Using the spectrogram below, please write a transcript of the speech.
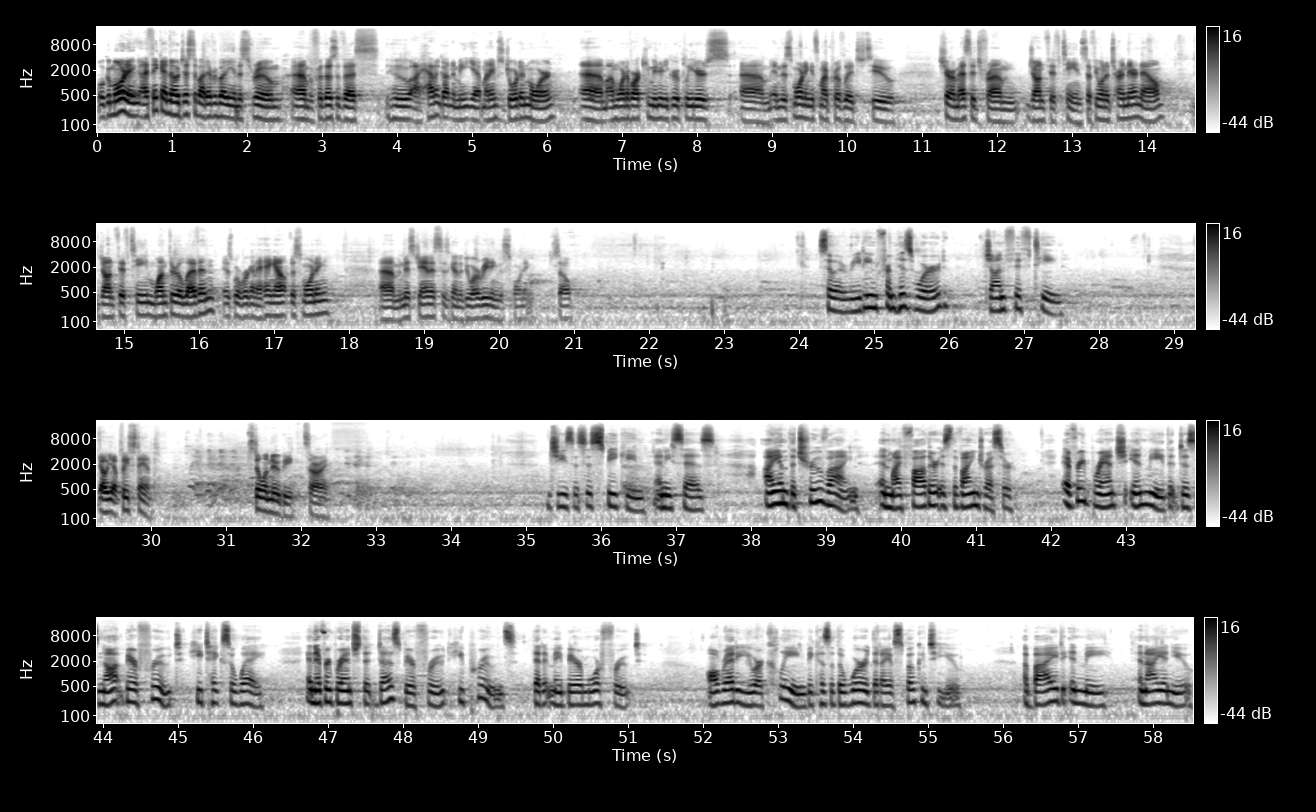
Well, good morning. I think I know just about everybody in this room, um, but for those of us who I haven't gotten to meet yet, my name is Jordan Moore. Um, I'm one of our community group leaders, um, and this morning it's my privilege to share a message from John 15. So if you want to turn there now, John 15, 1 through 11 is where we're going to hang out this morning, um, and Miss Janice is going to do our reading this morning. So. So, a reading from his word, John 15. Oh, yeah, please stand. Still a newbie, sorry. Jesus is speaking, and he says, I am the true vine, and my Father is the vine dresser. Every branch in me that does not bear fruit, he takes away. And every branch that does bear fruit, he prunes, that it may bear more fruit. Already you are clean because of the word that I have spoken to you. Abide in me, and I in you.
